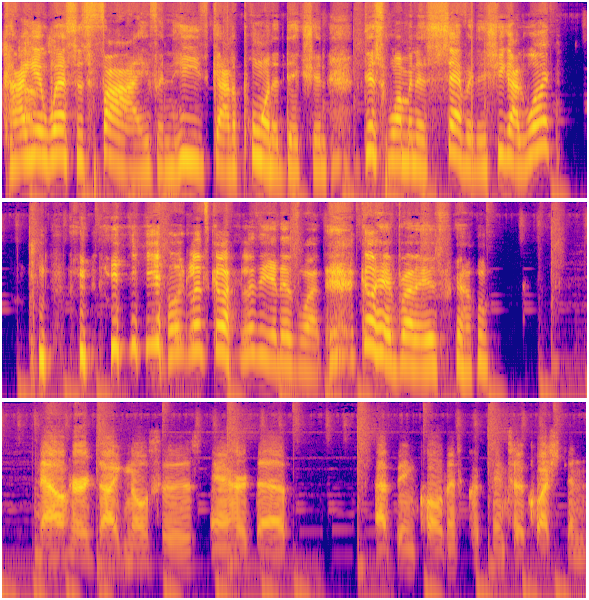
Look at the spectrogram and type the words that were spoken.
Kanye West is five and he's got a porn addiction. This woman is seven and she got what? Yo, let's go. Let's hear this one. Go ahead, brother Israel. Now her diagnosis and her death have been called into question.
